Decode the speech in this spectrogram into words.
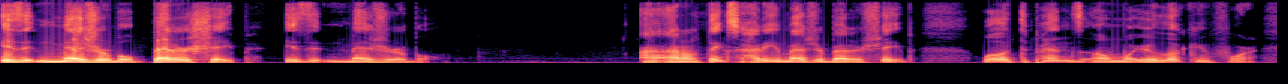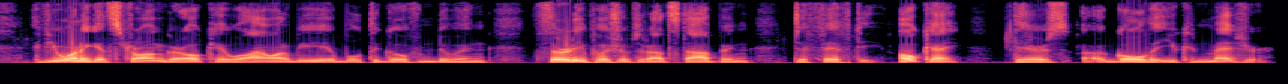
Is it measurable? Better shape. Is it measurable? I, I don't think so. How do you measure better shape? Well, it depends on what you're looking for. If you want to get stronger, okay, well, I want to be able to go from doing 30 push ups without stopping to 50. Okay, there's a goal that you can measure.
